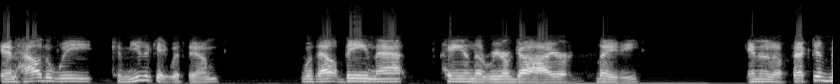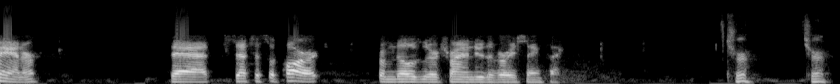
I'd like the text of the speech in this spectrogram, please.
and how do we communicate with them without being that pain in the rear guy or lady in an effective manner that sets us apart from those that are trying to do the very same thing. Sure, sure.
